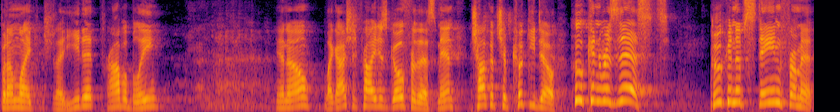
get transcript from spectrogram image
but I'm like, should I eat it? Probably. You know? Like, I should probably just go for this, man. Chocolate chip cookie dough. Who can resist? Who can abstain from it?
